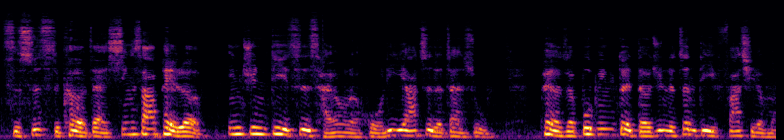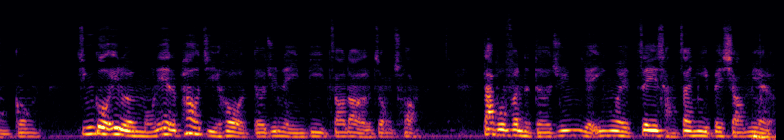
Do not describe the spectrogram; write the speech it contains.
此时此刻，在新沙佩勒，英军第一次采用了火力压制的战术。配合着步兵对德军的阵地发起了猛攻，经过一轮猛烈的炮击后，德军的营地遭到了重创，大部分的德军也因为这一场战役被消灭了。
